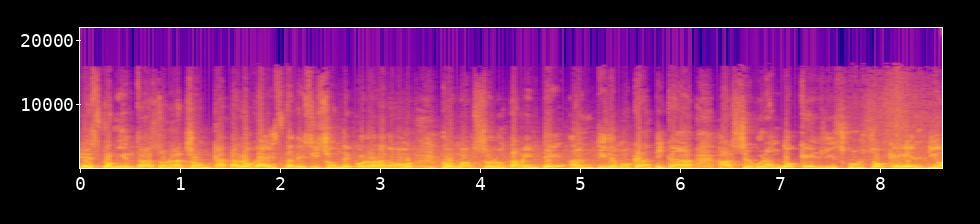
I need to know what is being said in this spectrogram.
Esto mientras Donald Trump cataloga esta decisión de Colorado como absolutamente antidemocrática, asegurando que el discurso que él dio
